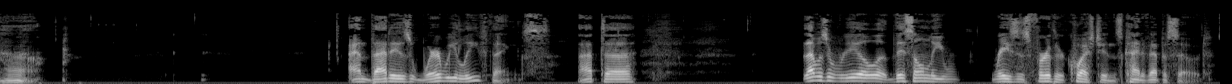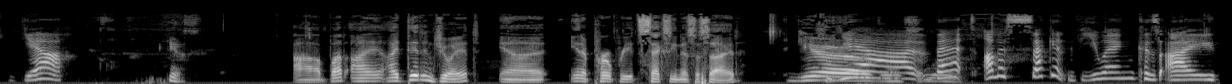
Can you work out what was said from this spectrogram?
Ah. And that is where we leave things. That uh that was a real this only raises further questions kind of episode. Yeah, Yes. Uh but I I did enjoy it. Uh inappropriate sexiness aside. Yeah. yeah. that's- That on a second viewing, because I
